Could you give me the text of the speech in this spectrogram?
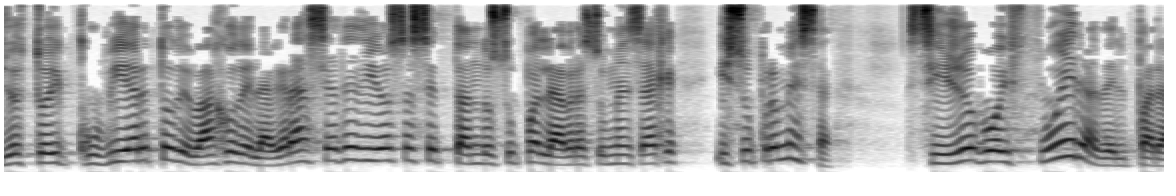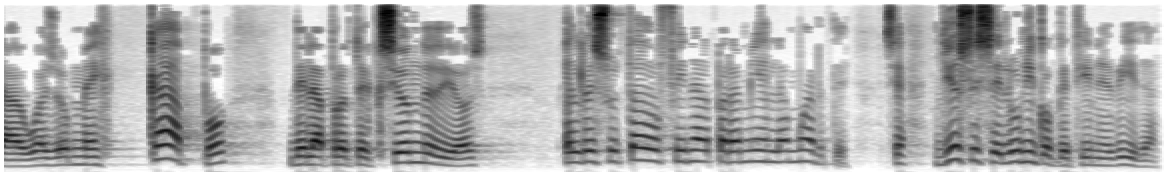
Yo estoy cubierto debajo de la gracia de Dios aceptando su palabra, su mensaje y su promesa. Si yo voy fuera del paraguas, yo me escapo de la protección de Dios, el resultado final para mí es la muerte. O sea, Dios es el único que tiene vida.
